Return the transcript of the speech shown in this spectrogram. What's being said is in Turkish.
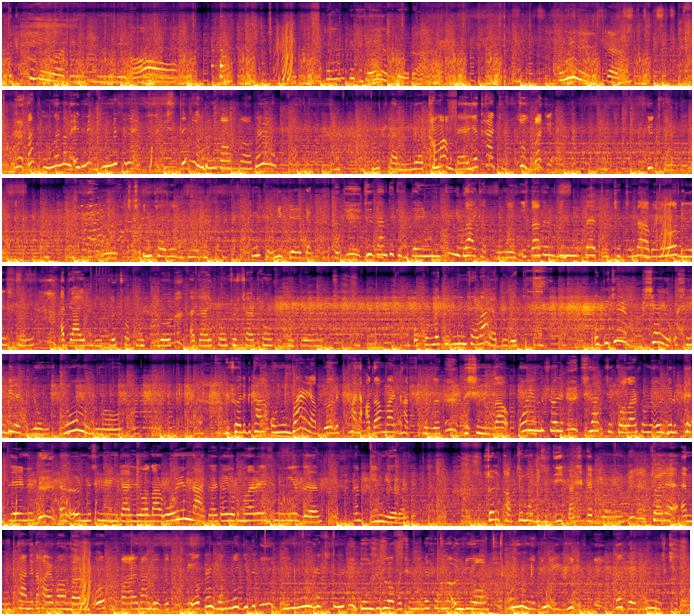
oluyorlar benim Kurumi'nin. Aa. Herkes şey yapıyorlar. O. Ben onların evime girmesini istemiyorum vallahi. Tamam be yeter ki sus hadi. Lütfen diyor. 2000 TL diyorum. Çünkü vereceğim. Sizden tek isteğim like atmanız. İsterseniz günümüzde çiftinde abone olabilirsiniz. Acayip mutlu, çok mutlu. Acayip sonsuz çarp sonsuz mutlu. Okulda girdiğim şey var ya bulut. O bir kere bir şey, o şeyi bile biliyormuş. Olur mu? Şöyle bir tane oyun var ya böyle bir tane adam var kaskılı dışında. Oyunda şöyle silah çekiyorlar sonra öldürüp petlerinin e, ölmesini engelliyorlar. O oyunda arkadaşlar yorumlara ismini yazın. Ben bilmiyorum. Şöyle PUBG Mobile değil başka bir oyun. Şöyle bir tane de hayvan var. O, hayvan da zıplıyor ve yanına gidip onun hepsini döndürüyor başını ve sonra ölüyor. Onun adı ne? YouTube'da gördüm bir kere.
